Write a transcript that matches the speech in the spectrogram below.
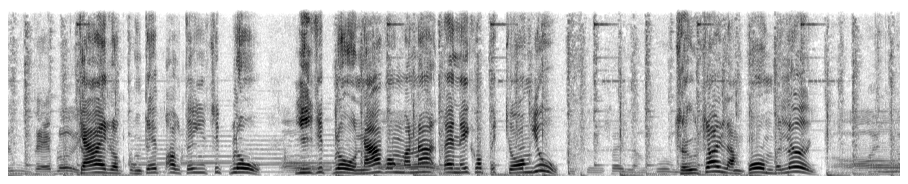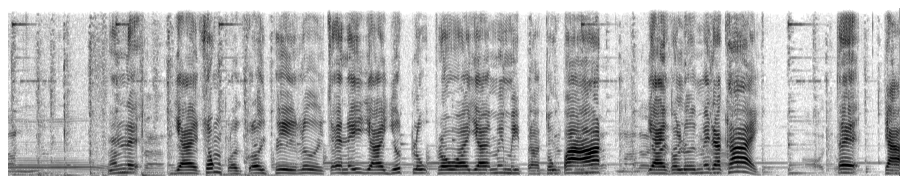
ถึงกรุงเทพเลยใช่รถกรุงเทพเอาที่สิบโลยี่สิบโลนะของมันนะแต่นี่เขาไปจองอยู่สื่อไส้หลังกุ้งสื่อสร้อยหลังโกมไปเลยอ๋อนั่นแหละยายส่งปล่อยกลอยเพเลย แต่นี่ยายหยุดลูกเพราะว่ายายไม่มีประตูปาดยายก็เลยไม่ได้ค่ายอ๋อช่วงแต่จ้า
